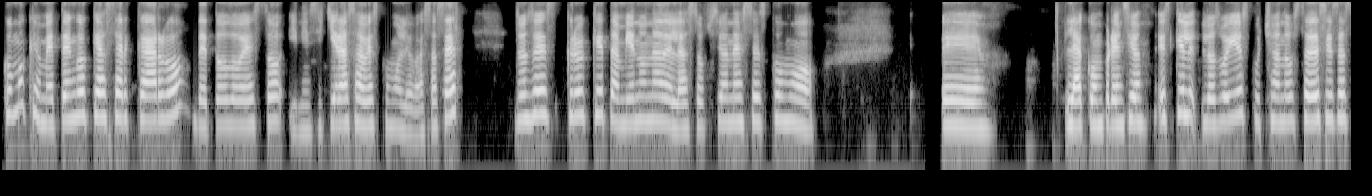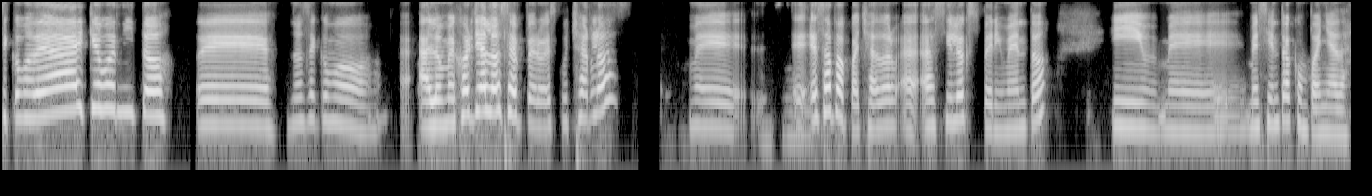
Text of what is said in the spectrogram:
¿Cómo que me tengo que hacer cargo de todo esto y ni siquiera sabes cómo le vas a hacer? Entonces, creo que también una de las opciones es como eh, la comprensión. Es que los voy escuchando a ustedes y es así como de, ay, qué bonito. Eh, no sé cómo, a, lo mejor ya lo sé, pero escucharlos me, e, es apapachador, así lo experimento y me, siento acompañada.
